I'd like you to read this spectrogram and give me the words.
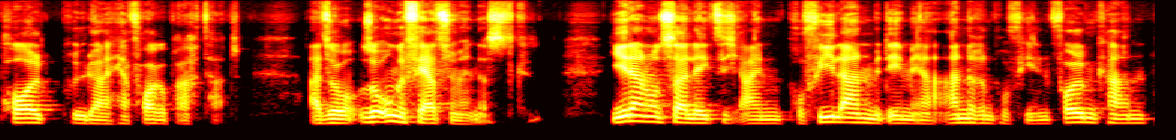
Paul-Brüder hervorgebracht hat. Also so ungefähr zumindest. Jeder Nutzer legt sich ein Profil an, mit dem er anderen Profilen folgen kann,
